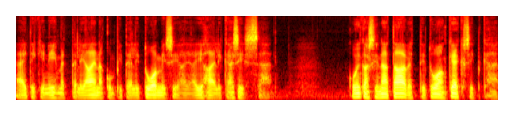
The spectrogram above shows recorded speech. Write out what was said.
Äitikin ihmetteli aina, kun piteli tuomisia ja ihaili käsissään. Kuinka sinä taavetti tuon keksitkään?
